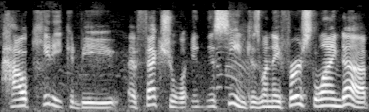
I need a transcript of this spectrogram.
how Kitty could be effectual in this scene because when they first lined up,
